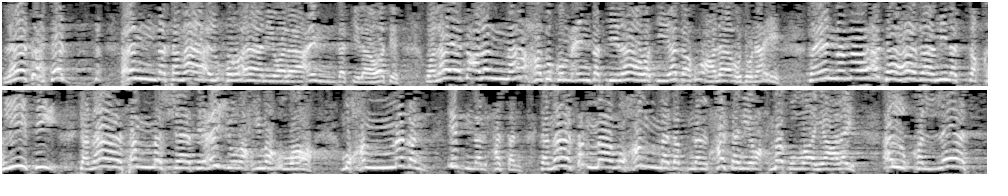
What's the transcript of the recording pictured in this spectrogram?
لا تهتز عند سماع القرآن ولا عند تلاوته ولا يجعلن أحدكم عند التلاوة يده على أذنيه فإنما أتى هذا من التقليد كما سمى الشافعي رحمه الله محمدا ابن الحسن كما سمى محمد بن الحسن رحمة الله عليه القلاس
